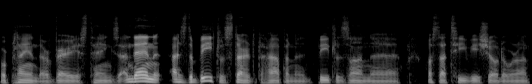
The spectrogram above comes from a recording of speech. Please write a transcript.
were playing their various things. And then, as the Beatles started to happen, uh, Beatles on uh, what's that TV show they were on?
